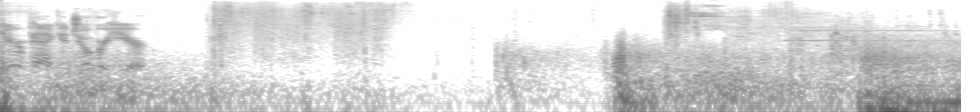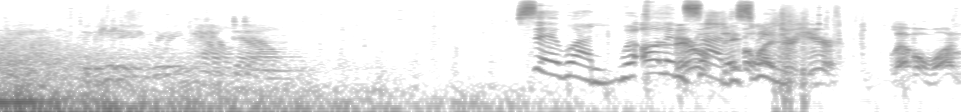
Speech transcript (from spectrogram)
Care package over here. Beginning ring countdown. Say one. We're all Barrel inside this ring. stabilizer here. Level one.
